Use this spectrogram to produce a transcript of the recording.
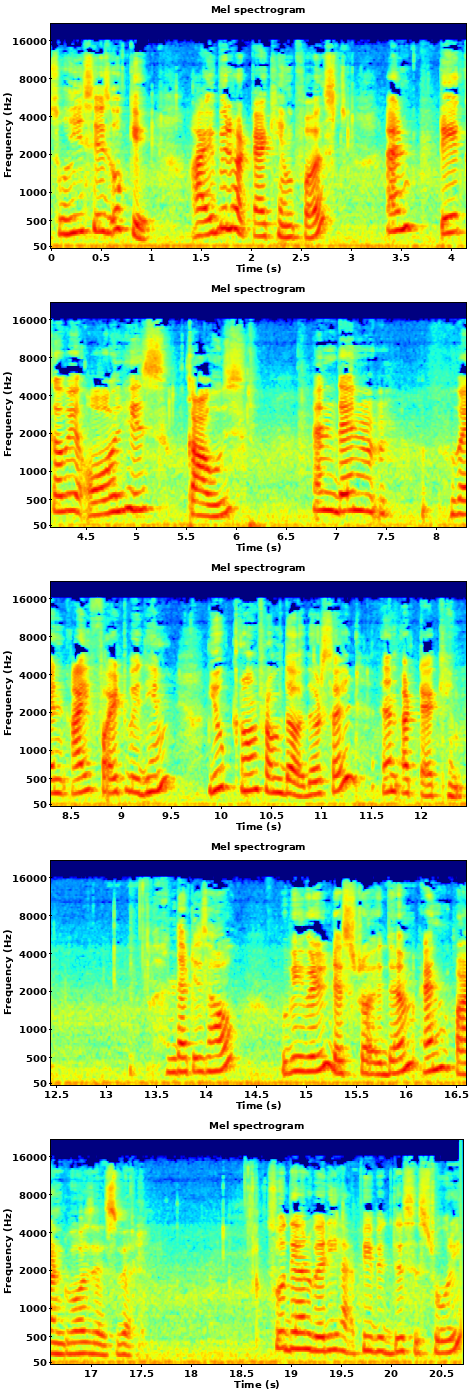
So he says, Okay, I will attack him first and take away all his cows, and then when I fight with him, you come from the other side and attack him. And that is how we will destroy them and Pandavas as well. So they are very happy with this story,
